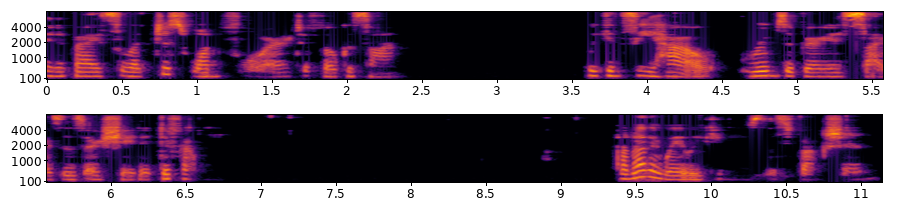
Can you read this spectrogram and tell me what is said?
And if I select just one floor to focus on, we can see how rooms of various sizes are shaded differently. Another way we can use this function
